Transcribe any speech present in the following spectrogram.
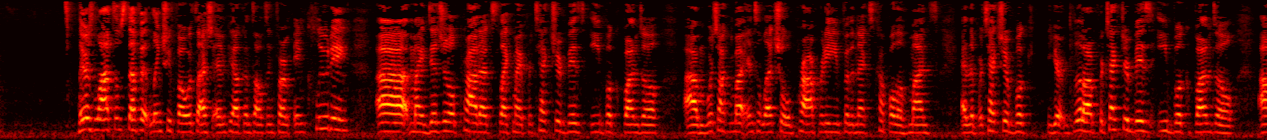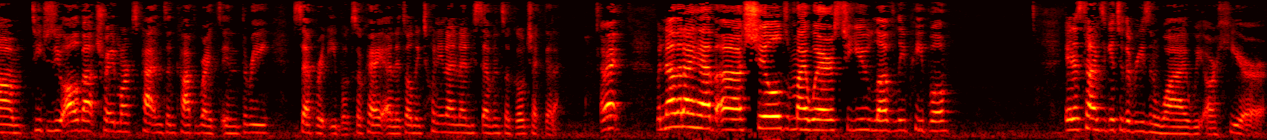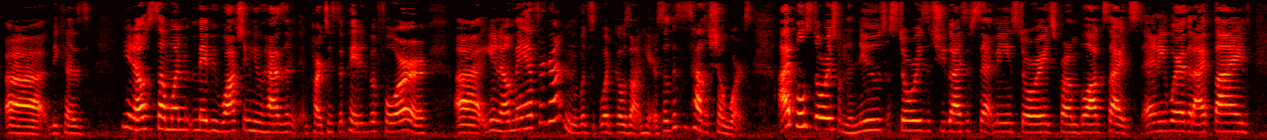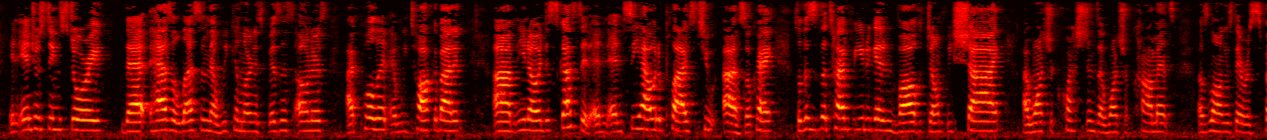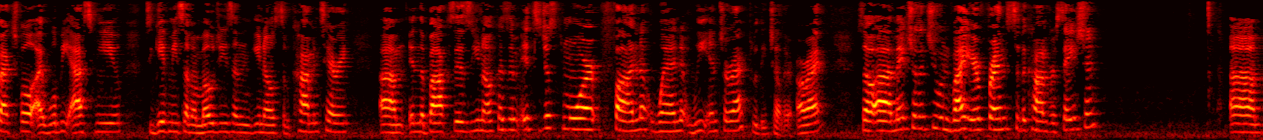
there's lots of stuff at Linktree forward slash NPL consulting firm, including uh, my digital products like my Protect Your Biz ebook bundle. Um, we're talking about intellectual property for the next couple of months, and the Protect Your Book, your Protect Your Biz ebook bundle um, teaches you all about trademarks, patents, and copyrights in three separate ebooks. Okay, and it's only twenty nine ninety seven, so go check that out. All right, but now that I have uh, shilled my wares to you, lovely people it is time to get to the reason why we are here. Uh, because, you know, someone may be watching who hasn't participated before or, uh, you know, may have forgotten what's, what goes on here. So this is how the show works. I pull stories from the news, stories that you guys have sent me, stories from blog sites, anywhere that I find an interesting story that has a lesson that we can learn as business owners. I pull it and we talk about it um, you know, and discuss it and, and see how it applies to us, okay? So this is the time for you to get involved. Don't be shy. I want your questions. I want your comments. As long as they're respectful, I will be asking you to give me some emojis and, you know, some commentary um, in the boxes, you know, because it's just more fun when we interact with each other, all right? So uh, make sure that you invite your friends to the conversation. Um,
